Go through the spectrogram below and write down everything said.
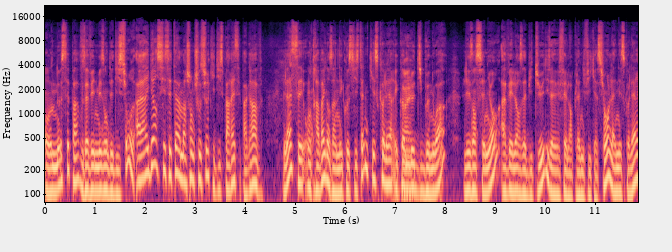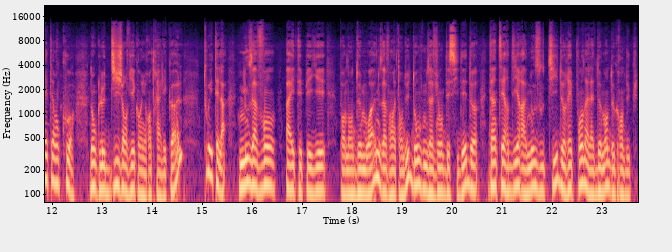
On ne sait pas. Vous avez une maison d'édition. À la rigueur, si c'était un marchand de chaussures qui disparaît, c'est pas grave. Mais là, c'est, on travaille dans un écosystème qui est scolaire. Et comme Ouais. le dit Benoît, les enseignants avaient leurs habitudes, ils avaient fait leur planification, l'année scolaire était en cours. Donc le 10 janvier, quand ils rentraient à l'école, tout était là. Nous avons pas été payés pendant deux mois, nous avons attendu, donc nous avions décidé d'interdire à nos outils de répondre à la demande de Grand-Duc.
